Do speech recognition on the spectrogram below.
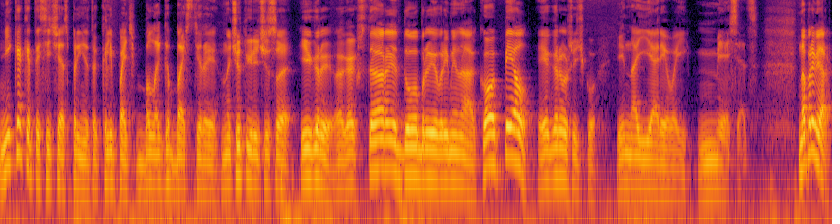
не как это сейчас принято клепать блокбастеры на 4 часа игры, а как в старые добрые времена. Купил игрушечку и наяривай месяц. Например,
